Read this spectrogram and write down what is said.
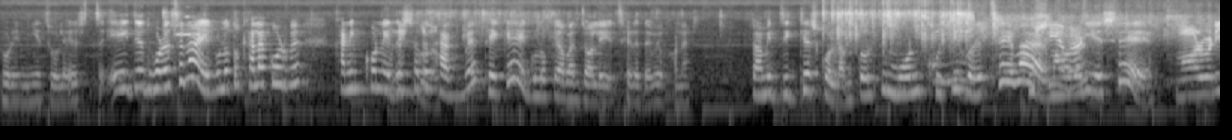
ধরে নিয়ে চলে এসছে। এই যে ধরেছে না এগুলো তো খেলা করবে। খানিকক্ষণ এদের সাথে থাকবে থেকে এগুলোকে আবার জলে ছেড়ে দেবে ওখানে। তো আমি জিজ্ঞেস করলাম তোর কি মন খুশি হয়েছে এবার? মামার বাড়ি এসে? মামার বাড়ি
